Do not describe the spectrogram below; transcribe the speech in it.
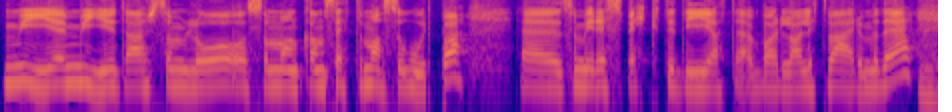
mye, mye der som lå, og som man kan sette masse ord på. Eh, som i respekt til de at jeg bare la litt være med det. Mm.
